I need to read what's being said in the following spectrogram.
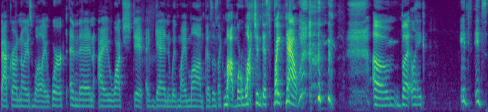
background noise while I worked, and then I watched it again with my mom because I was like, "Mom, we're watching this right now." um, but like, it's it's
